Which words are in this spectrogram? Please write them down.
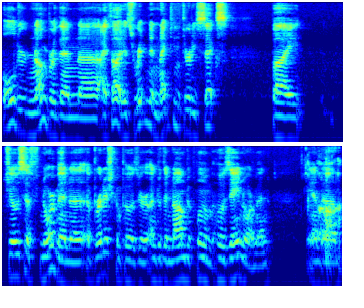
older number than uh, I thought. It's written in 1936 by Joseph Norman, a, a British composer under the nom de plume Jose Norman. And uh,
